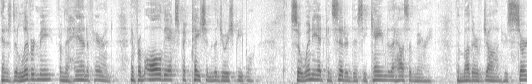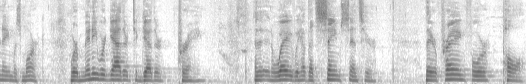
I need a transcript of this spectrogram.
and has delivered me from the hand of Herod and from all the expectation of the Jewish people. So when he had considered this, he came to the house of Mary the mother of John, whose surname was Mark, where many were gathered together praying. And in a way, we have that same sense here. They are praying for Paul,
